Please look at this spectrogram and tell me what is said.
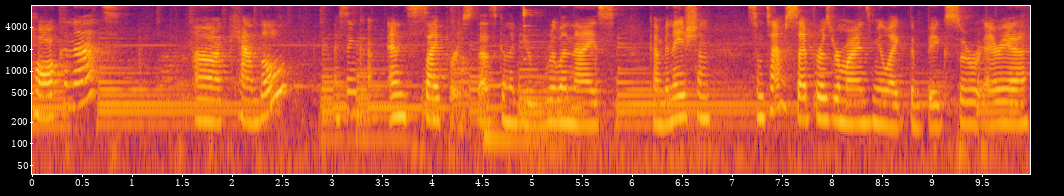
coconut uh, candle, I think, and cypress. That's gonna be a really nice combination. Sometimes cypress reminds me like the Big Sur area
